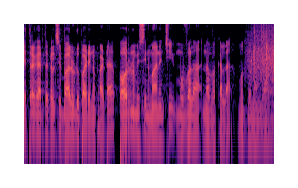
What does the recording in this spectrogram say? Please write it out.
చిత్ర గారితో కలిసి బాలుడు పాడిన పాట పౌర్ణమి సినిమా నుంచి మువ్వల నవ్వకల ముద్దమందారం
